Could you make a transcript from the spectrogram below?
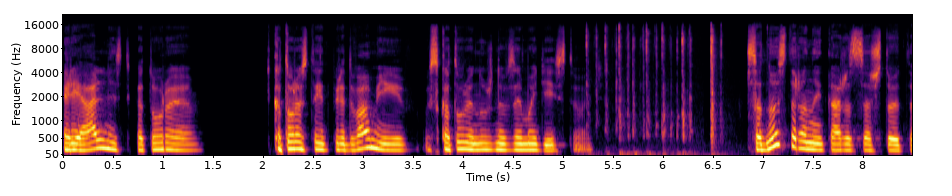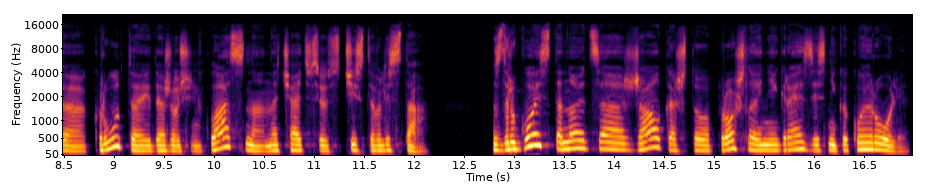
реальность, которая, которая стоит перед вами и с которой нужно взаимодействовать. С одной стороны, кажется, что это круто и даже очень классно начать все с чистого листа. С другой, становится жалко, что прошлое не играет здесь никакой роли.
